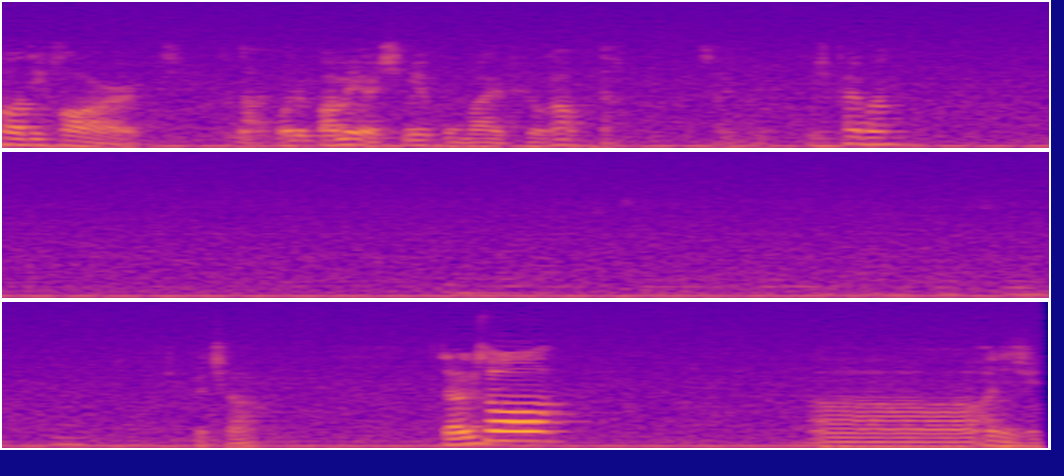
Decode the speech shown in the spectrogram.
study hard. 나 오늘 밤에 열심히 공부할 필요가 없다. 자, 28번. 그렇죠. 자, 여기서 아, 아니지.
